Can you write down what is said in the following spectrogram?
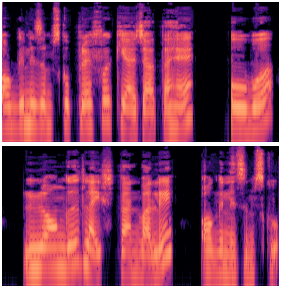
ऑर्गेनिजम्स को प्रेफर किया जाता है ओवर लॉन्गर लाइफ स्पैन वाले ऑर्गेनिजम्स को।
